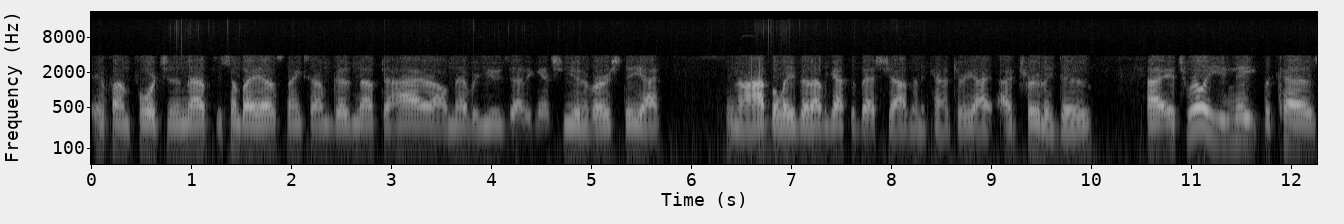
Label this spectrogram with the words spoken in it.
if I'm fortunate enough that somebody else thinks I'm good enough to hire, I'll never use that against the university. I, you know, I believe that I've got the best job in the country. I, I truly do. Uh, it's really unique because,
